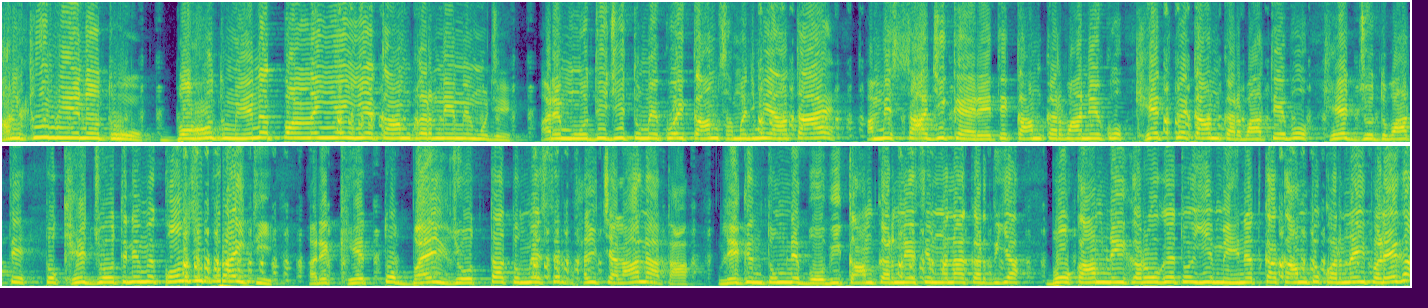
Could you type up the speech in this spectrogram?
हल्की मेहनत हो। बहुत मेहनत पड़ रही है ये काम करने में मुझे। अरे मोदी जी, तुम्हें कोई काम समझ में आता है? अमित शाह जी कह रहे थे काम करवाने को, खेत पे काम करवाते वो, खेत जोतवाते तो खेत जोतने में कौन सी बुराई थी? अरे खेत तो बैल जोतता, तुम्हें सिर्फ़ हल चलाना था, लेकिन तुमने वो भी काम करने से मना कर दिया। वो काम नहीं करोगे तो ये मेहनत का काम तो करना ही पड़ेगा।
